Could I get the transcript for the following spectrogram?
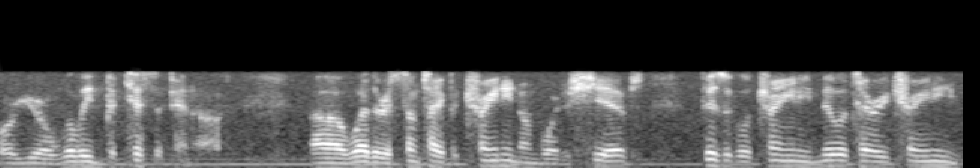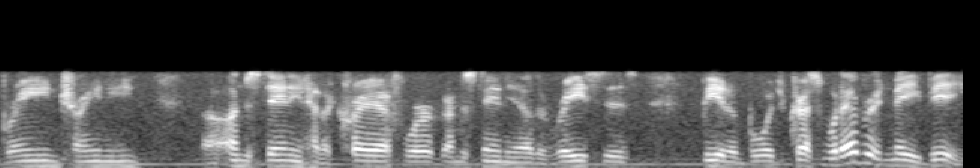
or you're a willing participant of. Uh, whether it's some type of training on board the ships, physical training, military training, brain training, uh, understanding how the craft work, understanding other races, being aboard the crest, whatever it may be,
